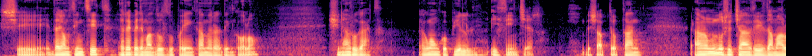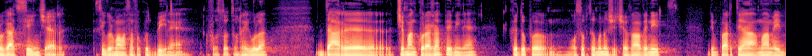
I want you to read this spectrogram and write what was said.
Și, dar eu am simțit, repede m-am dus după ei în cameră dincolo și ne-am rugat. Acum un copil e sincer, de șapte-opt ani. Am, nu știu ce am zis, dar m-am rugat sincer. Sigur, mama s-a făcut bine, a fost tot în regulă. Dar ce m-a încurajat pe mine, că după o săptămână și ceva a venit din partea mamei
